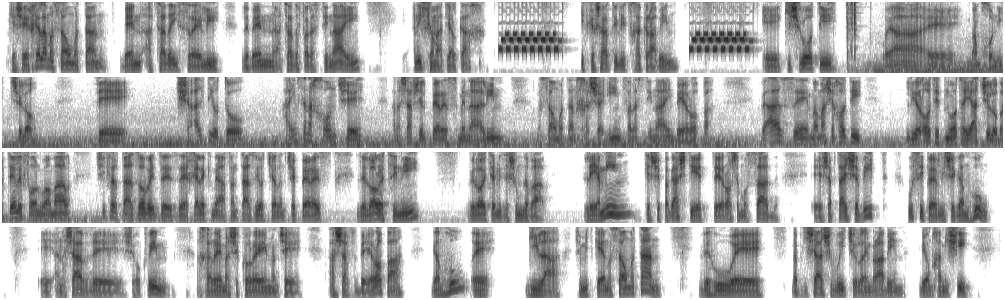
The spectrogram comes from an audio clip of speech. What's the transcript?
כשהחל המשא ומתן בין הצד הישראלי לבין הצד הפלסטיני, אני שמעתי על כך, התקשרתי ליצחק רבין, קישרו אותי, הוא היה במכונית שלו, ושאלתי אותו, האם זה נכון שאנשיו של פרס מנהלים משא ומתן חשאים פלסטינאים באירופה. ואז אה, ממש יכולתי לראות את תנועות היד שלו בטלפון, הוא אמר, שיפר, תעזוב את זה, זה חלק מהפנטזיות של אנשי פרס, זה לא רציני ולא יצא מזה שום דבר. לימים, כשפגשתי את אה, ראש המוסד, אה, שבתאי שביט, הוא סיפר לי שגם הוא, אנשיו שעוקבים אחרי מה שקורה עם אנשי אש"ף באירופה, גם הוא גילה שמתקיים משא ומתן, והוא, אה, בפגישה השבועית שלו עם רבין ביום חמישי,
